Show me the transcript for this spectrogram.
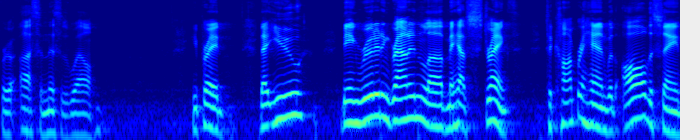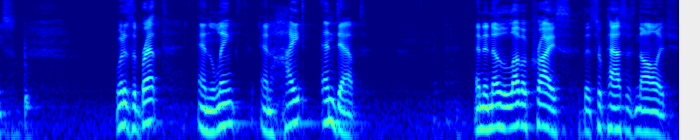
for us in this as well. He prayed that you, being rooted and grounded in love, may have strength to comprehend with all the saints what is the breadth and length and height and depth, and to know the love of Christ that surpasses knowledge,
